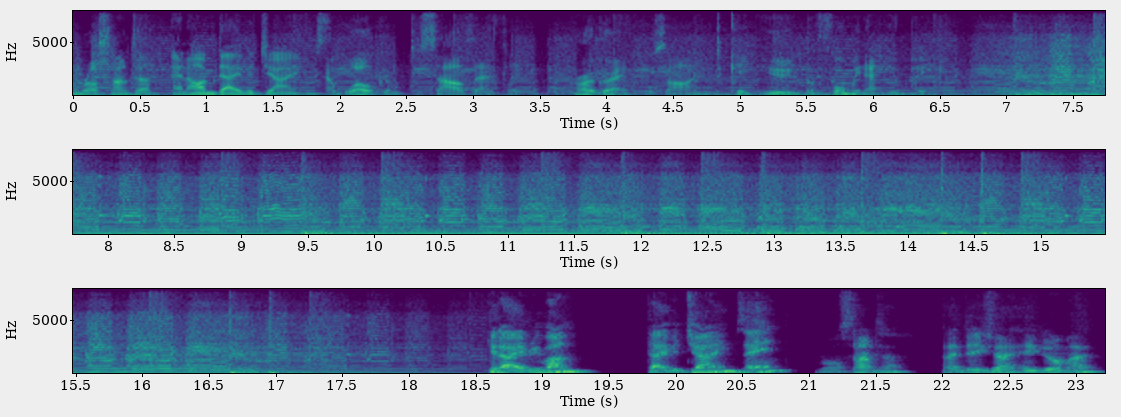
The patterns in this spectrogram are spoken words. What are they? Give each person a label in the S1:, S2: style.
S1: I'm Ross Hunter,
S2: And I'm David James.
S1: and welcome to Sales Athlete, a program designed to keep you performing at your peak.
S2: G'day, everyone. David James and
S1: Ross Hunter. Hey, DJ, how you doing, mate?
